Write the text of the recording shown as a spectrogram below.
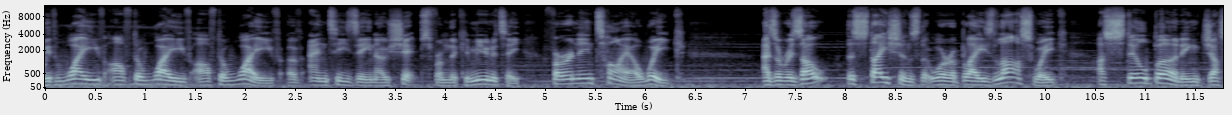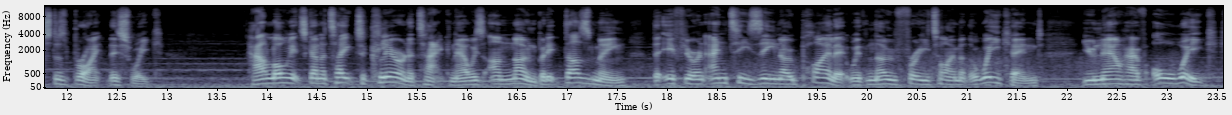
with wave after wave after wave of anti-Xeno ships from the community for an entire week. As a result the stations that were ablaze last week are still burning just as bright this week. How long it's going to take to clear an attack now is unknown but it does mean that if you're an anti-Xeno pilot with no free time at the weekend you now have all week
